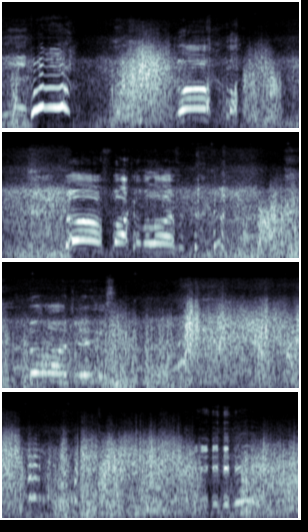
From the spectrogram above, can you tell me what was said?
Yeah. Ah! Oh, oh fuck, I'm alive! oh, Jesus!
